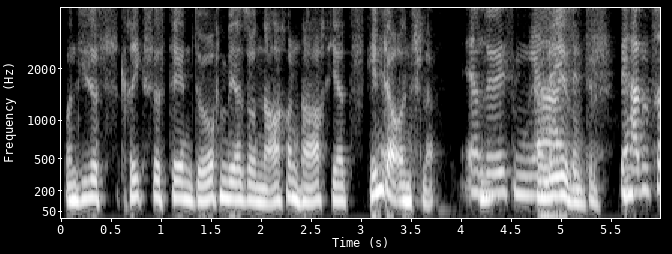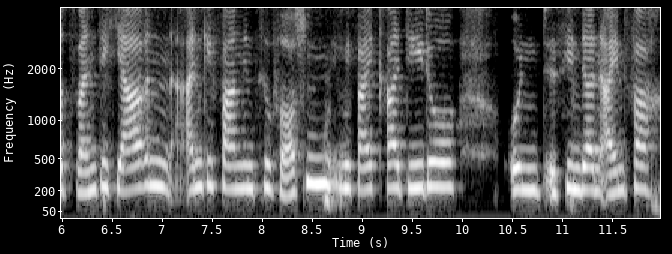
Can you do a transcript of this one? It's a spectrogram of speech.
Und dieses Kriegssystem dürfen wir so nach und nach jetzt hinter uns erlösen. Ja, erlesen. Also wir haben vor 20 Jahren angefangen zu forschen bei Gradido und sind dann einfach,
